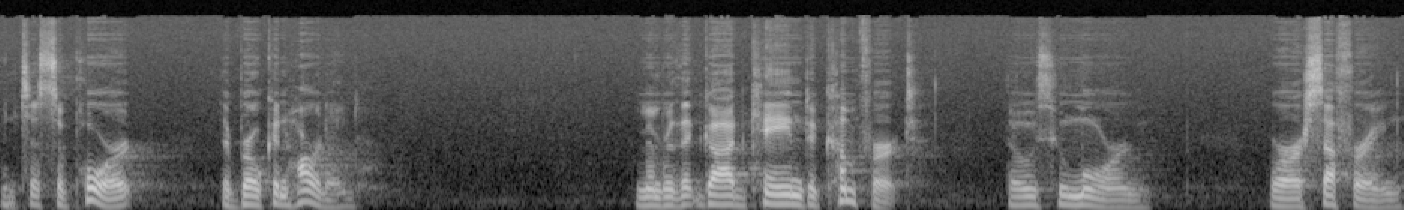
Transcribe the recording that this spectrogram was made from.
and to support the brokenhearted. Remember that God came to comfort those who mourn or are suffering,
